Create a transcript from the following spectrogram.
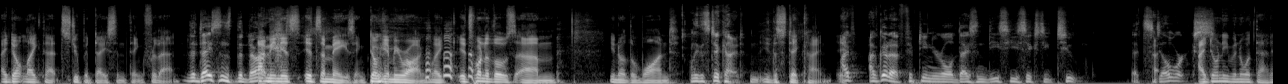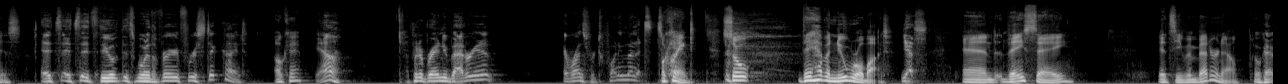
I don't like that stupid Dyson thing for that. the Dyson's the dark. I mean, it's it's amazing. Don't get me wrong. Like it's one of those, um, you know, the wand, like the stick kind. the stick kind. It- I've, I've got a 15 year old Dyson DC62 that still works. I don't even know what that is. It's, it's, it's, the, it's one of the very first stick kind. Okay. Yeah. I put a brand new battery in it. It runs for 20 minutes. It's Okay. great. So they have a new robot, Yes. and they say it's even better now. Okay.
